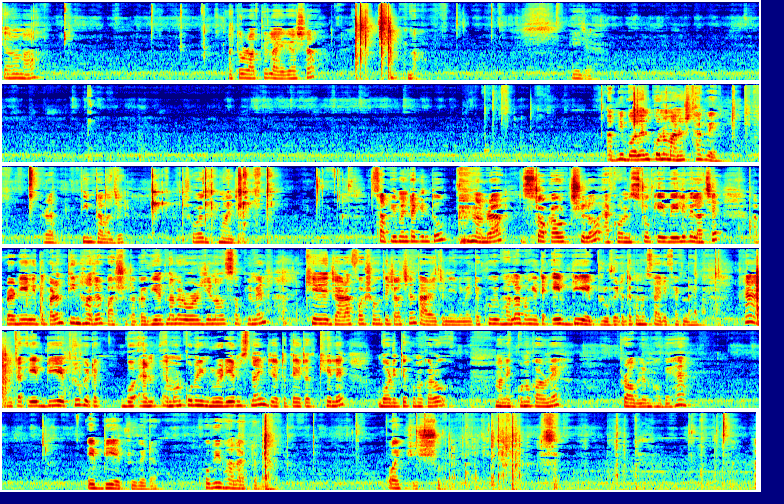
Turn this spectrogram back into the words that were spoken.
কেননা, এত রাতে লাইভে আসা ঠিক না। এই যে। আপনি বলেন কোনো মানুষ থাকবে? রাত তিনটা বাজে। সবাই ঘুমায় যায়। সাপ্লিমেন্টটা কিন্তু আমরা স্টক আউট ছিল। এখন স্টকে অ্যাভেলেবেল আছে। আপনারা নিয়ে নিতে পারেন তিন হাজার পাঁচশো টাকা। ভিয়েতনামের অরিজিনাল সাপ্লিমেন্ট খেয়ে যারা ফসা হতে চাচ্ছেন, তারা এটা নিয়ে নেবেন। এটা খুবই ভালো এবং এটা এফডিএ প্রুফ এটাতে কোনো সাইড এফেক্ট নাই। হ্যাঁ এটা এফডিএ প্রুফ এটা এমন কোনো ইনগ্রেডিয়েন্টস নাই যেটাতে এটা খেলে বডিতে কোনো কারও মানে কোনো কারণে প্রবলেম হবে। হ্যাঁ? এফডিএ অ্যাপ্রুভ এটা। খুবই ভালো একটা প্রোডাক্ট পঁয়ত্রিশশো।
